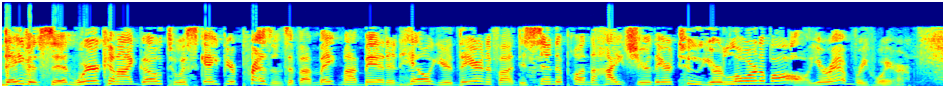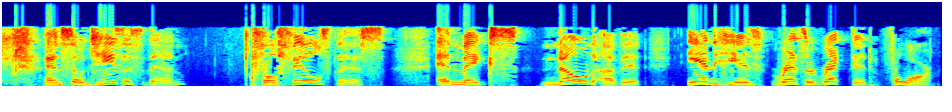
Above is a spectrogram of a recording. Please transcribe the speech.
David said, Where can I go to escape your presence? If I make my bed in hell, you're there, and if I descend upon the heights, you're there too. You're Lord of all. You're everywhere. And so Jesus then fulfills this and makes known of it in his resurrected form.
